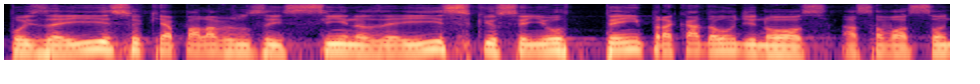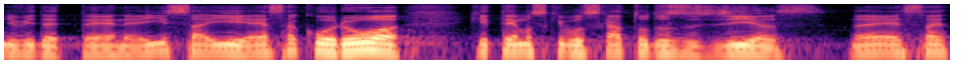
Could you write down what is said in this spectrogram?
Pois é isso que a palavra nos ensina, é isso que o Senhor tem para cada um de nós, a salvação de vida eterna. É isso aí, é essa coroa que temos que buscar todos os dias, né? Essa,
